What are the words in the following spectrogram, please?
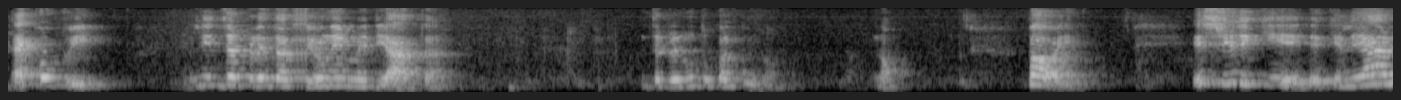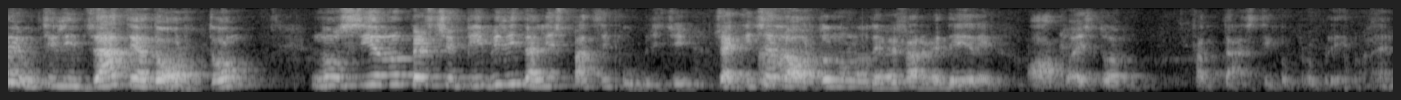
Ecco qui l'interpretazione immediata. Intervenuto qualcuno? No. Poi, e si richiede che le aree utilizzate ad orto non siano percepibili dagli spazi pubblici. Cioè chi c'è l'orto non lo deve far vedere. Oh, questo è un fantastico problema. Eh?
